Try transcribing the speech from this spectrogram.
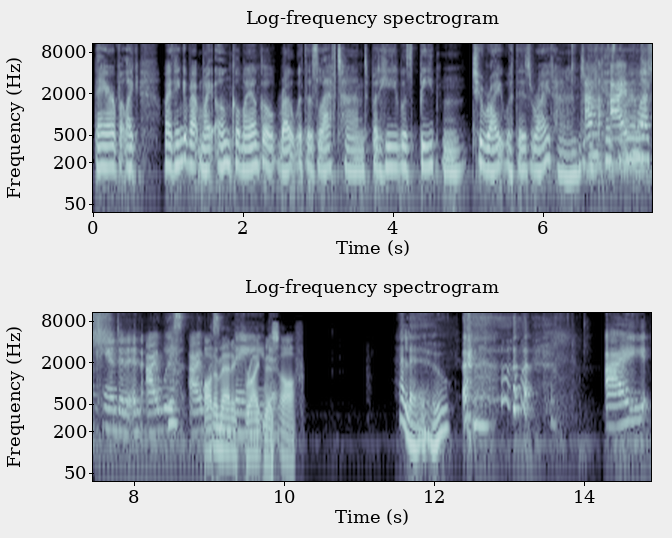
there. But like when i think about my uncle my uncle wrote with his left hand but he was beaten to write with his right hand um, I'm, I'm were like, left-handed, and I was I was Automatic made- brightness off. hello. I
